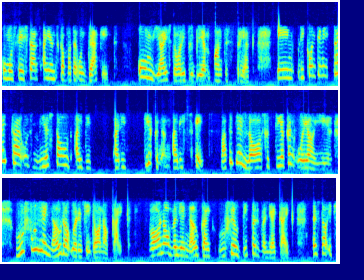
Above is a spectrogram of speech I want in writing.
kom ons sê sterk eienskap wat hy ontdek het om juist daardie probleem aan te spreek. En die kontinuïteit kry ons meestal uit die uit die tekening uit die skets Wat het jy laas geteken o ja hier? Hoe voel jy nou daaroor as jy daarna kyk? Waarna wil jy nou kyk? Hoeveel dieper wil jy kyk? Is daar iets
